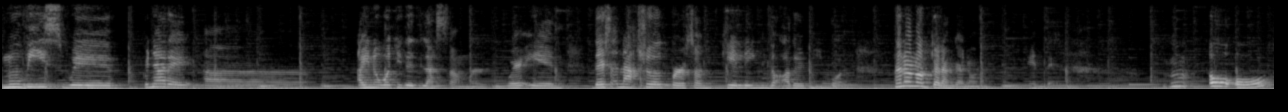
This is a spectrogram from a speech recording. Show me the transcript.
movies with, kunyari, uh, I Know What You Did Last Summer, wherein there's an actual person killing the other people. Nanonood ka ng ganon? Hindi. Mm, oo.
